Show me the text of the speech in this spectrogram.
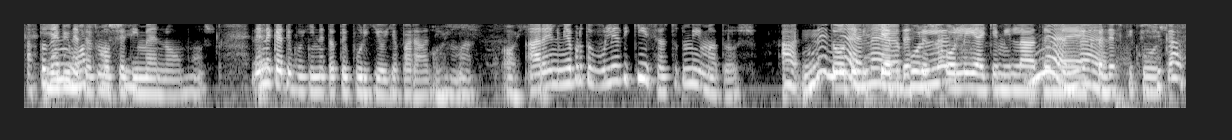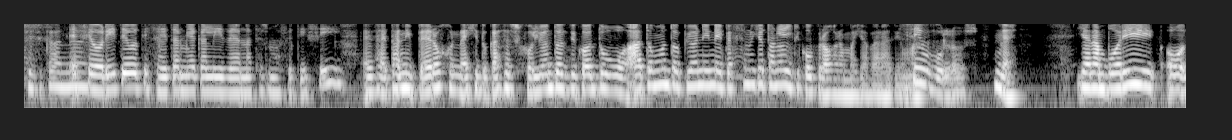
Αυτό η δεν είναι επιμόρφωση- θεσμοθετημένο όμως. Δεν είναι κάτι που γίνεται από το Υπουργείο, για παράδειγμα. Όχι. Άρα είναι μια πρωτοβουλία δική σας, του τμήματος. Α, ναι, Το ναι, ότι ναι, επισκέπτεστε πολλές- σχολεία και μιλάτε Ναι, με ναι, εκπαιδευτικούς. Φυσικά, φυσικά, ναι. Ε, θεωρείτε ότι θα ήταν μια καλή ιδέα να θεσμοθετηθεί; Ε, θα ήταν υπέροχο να έχει το κάθε σχολείο το δικό του άτομο, το οποίο είναι υπεύθυνο για το αναλυτικό πρόγραμμα, για παράδειγμα. Σύμβουλος. Ναι. Για να μπορεί ο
